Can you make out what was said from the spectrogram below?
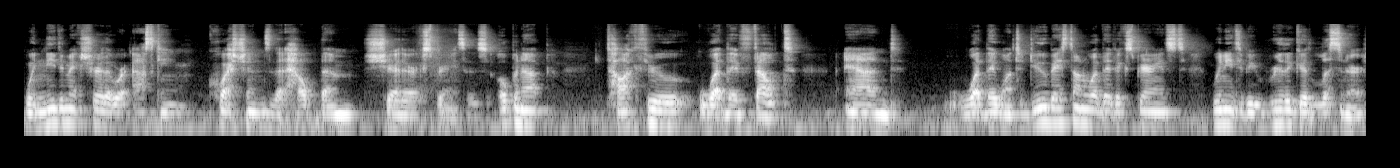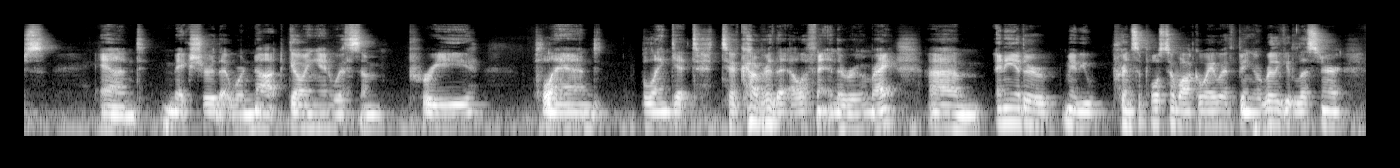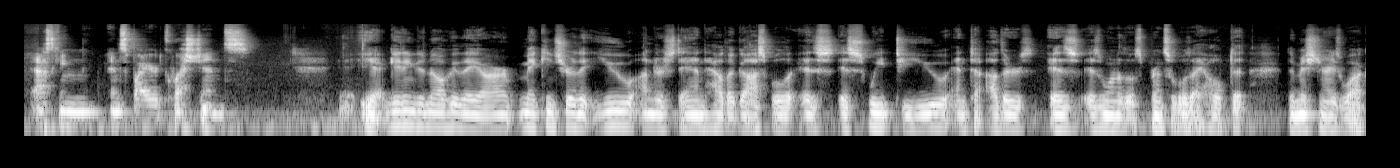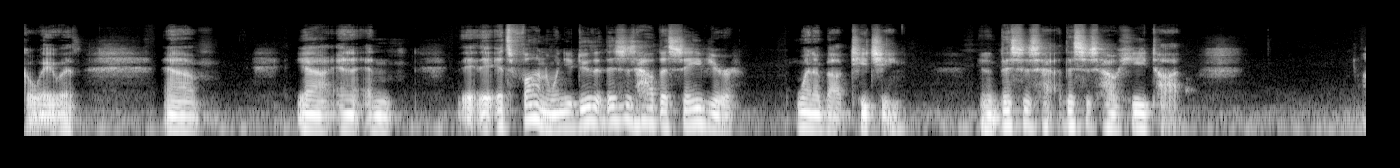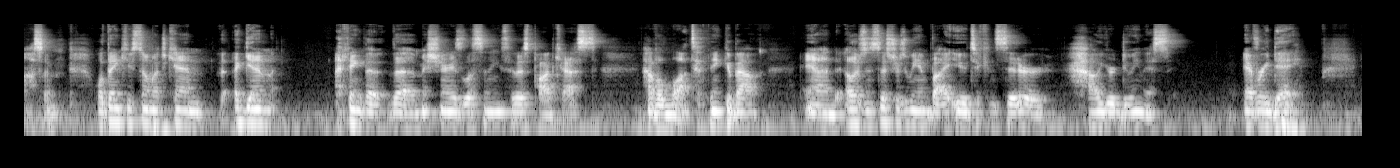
we need to make sure that we're asking questions that help them share their experiences. Open up, talk through what they've felt and what they want to do based on what they've experienced we need to be really good listeners and make sure that we're not going in with some pre planned blanket to cover the elephant in the room, right? Um, any other maybe principles to walk away with? Being a really good listener, asking inspired questions. Yeah, getting to know who they are, making sure that you understand how the gospel is is sweet to you and to others is is one of those principles. I hope that the missionaries walk away with. Um, yeah, and and it, it's fun when you do that. This is how the Savior went about teaching. You know, this is how, this is how he taught. Awesome. Well, thank you so much, Ken. Again, I think that the missionaries listening to this podcast have a lot to think about. And elders and sisters, we invite you to consider how you're doing this every day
